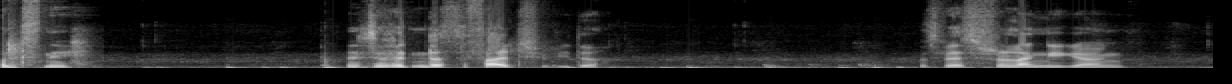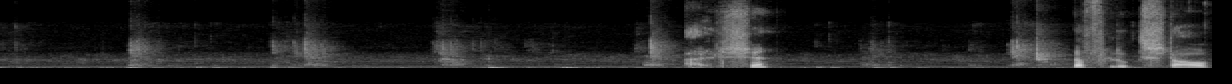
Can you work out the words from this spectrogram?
Uns nicht. Wir wetten, das falsche wieder. Das wäre schon lang gegangen. Falsche? Der Flugsstaub.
